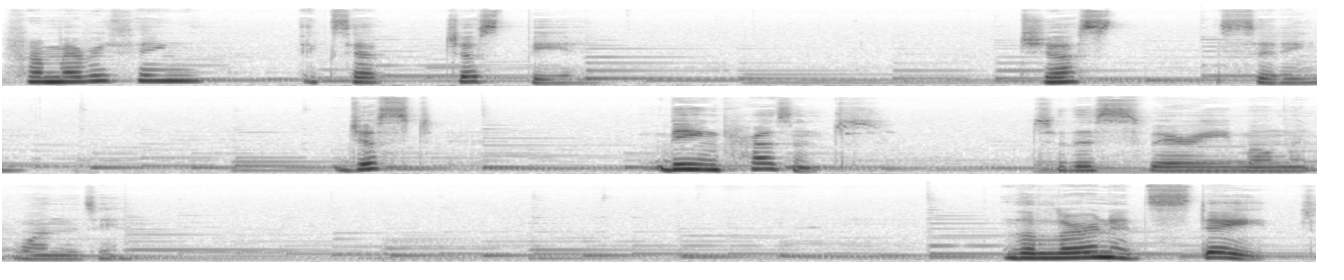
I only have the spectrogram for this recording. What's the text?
from everything except just being, just sitting, just being present to this very moment one's in. The learned state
